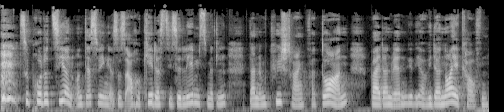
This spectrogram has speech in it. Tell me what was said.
zu produzieren. Und deswegen ist es auch okay, dass diese Lebensmittel dann im Kühlschrank verdorren, weil dann werden wir ja wieder neue kaufen.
